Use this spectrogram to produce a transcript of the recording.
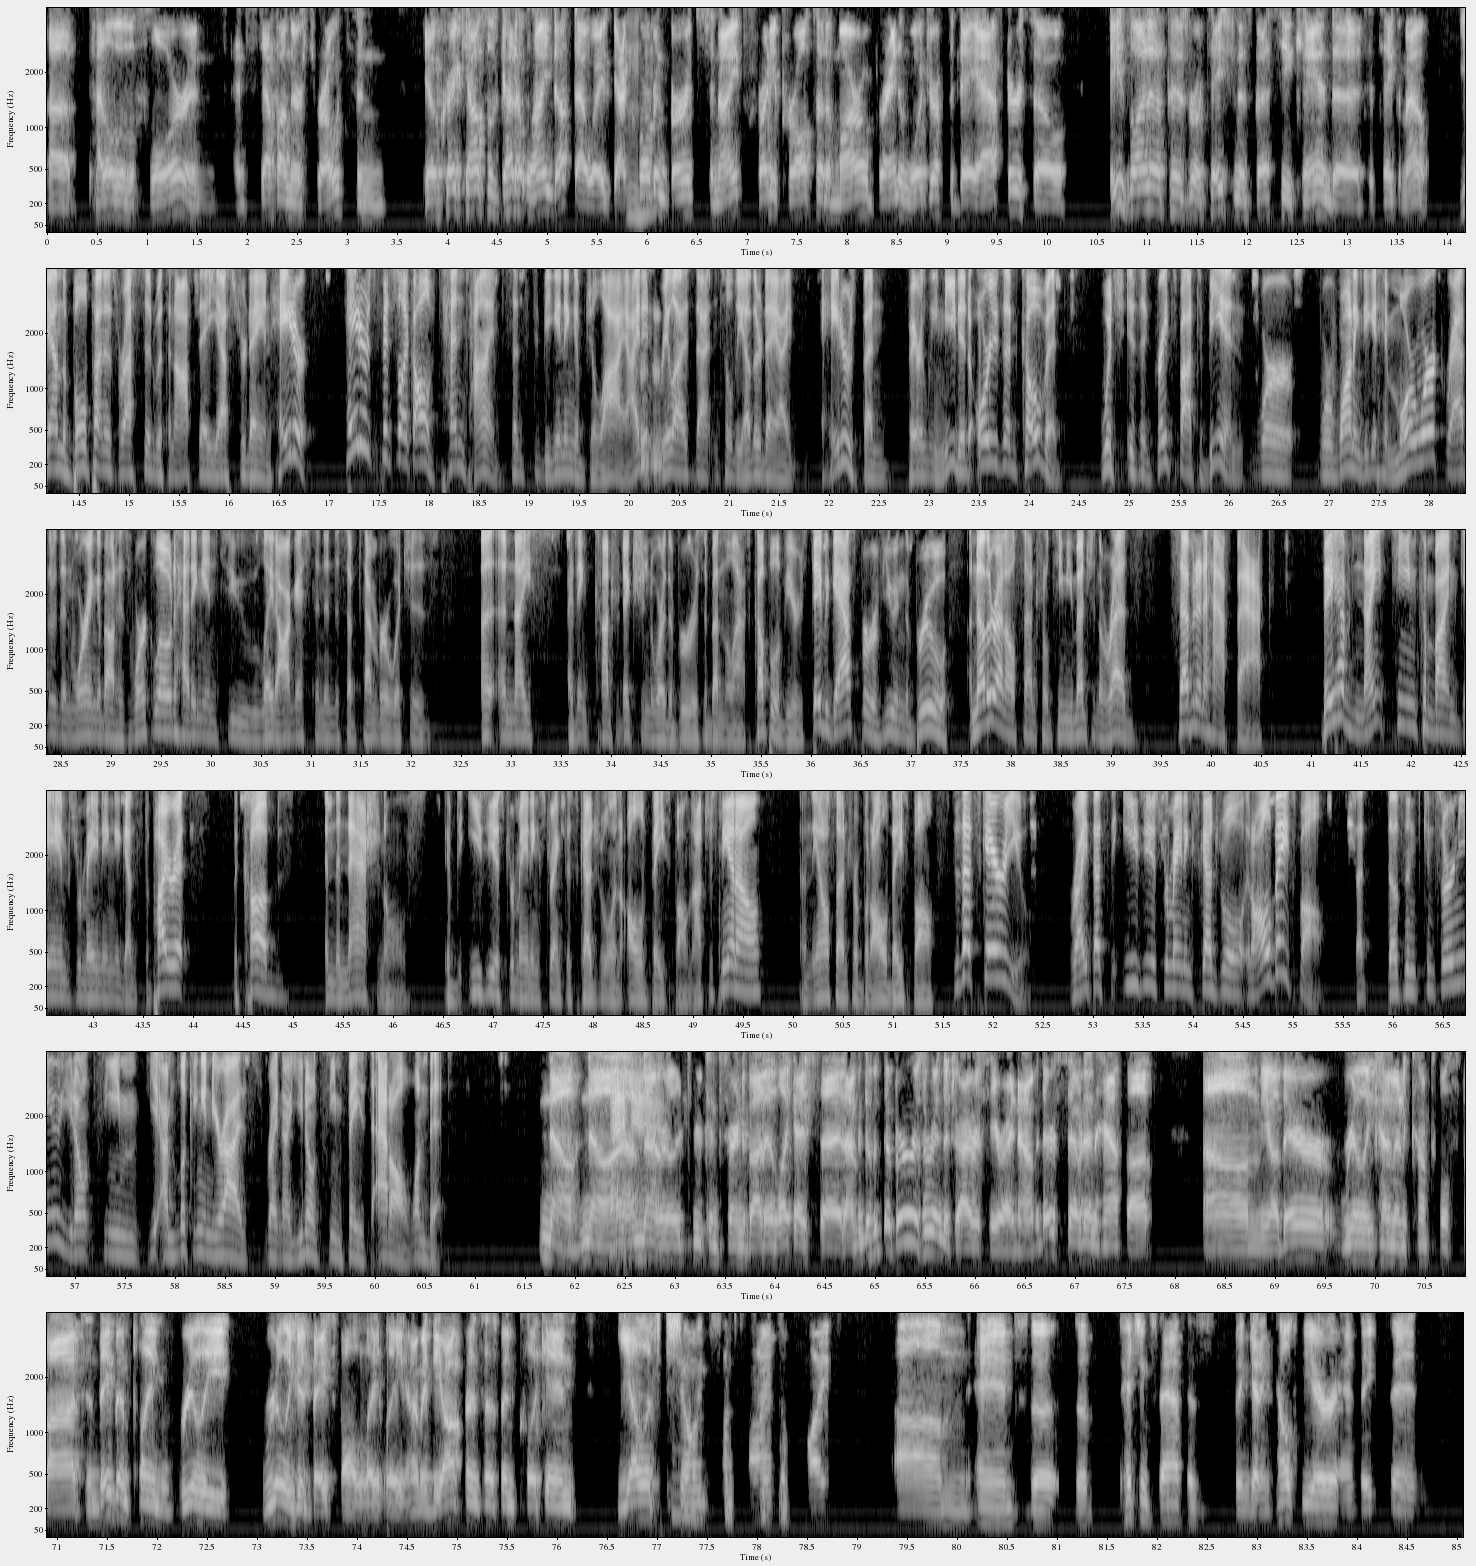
uh, pedal to the floor and and step on their throats. And you know, Craig Counsell's got it lined up that way. He's got mm-hmm. Corbin Burnes tonight, Freddie Peralta tomorrow, Brandon Woodruff the day after. So he's lining up his rotation as best he can to to take him out. Yeah, and the bullpen is rested with an off day yesterday. And Hader Hader's pitched like all of ten times since the beginning of July. I didn't mm-hmm. realize that until the other day. I Hader's been barely needed, or he's had COVID, which is a great spot to be in. We're we're wanting to get him more work rather than worrying about his workload heading into late August and into September, which is a, a nice, I think, contradiction to where the Brewers have been the last couple of years. David Gasper reviewing the Brew, another NL Central team. You mentioned the Reds, seven and a half back. They have 19 combined games remaining against the Pirates, the Cubs, and the Nationals. They have the easiest remaining strength of schedule in all of baseball, not just the NL, and the NL Central, but all of baseball. Does that scare you? Right? That's the easiest remaining schedule in all of baseball. That doesn't concern you? You don't seem, I'm looking in your eyes right now. You don't seem phased at all, one bit. No, no, I'm not really too concerned about it. Like I said, I mean, the, the Brewers are in the driver's seat right now. I mean, they're seven and a half up. Um, you know, they're really kind of in a comfortable spot, and they've been playing really, really good baseball lately. I mean, the offense has been clicking. Yelich showing some signs of life. Um, and the the pitching staff has been getting healthier, and they've been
